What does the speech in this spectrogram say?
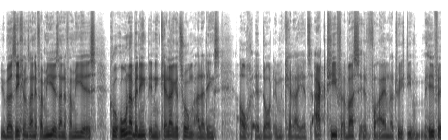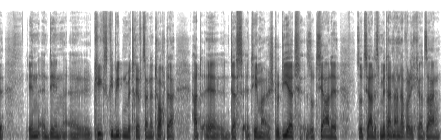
über sich und seine Familie. Seine Familie ist Corona-bedingt in den Keller gezogen, allerdings auch äh, dort im Keller jetzt aktiv, was vor allem natürlich die Hilfe in den äh, Kriegsgebieten betrifft. Seine Tochter hat äh, das Thema studiert, soziale, soziales Miteinander, wollte ich gerade sagen.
